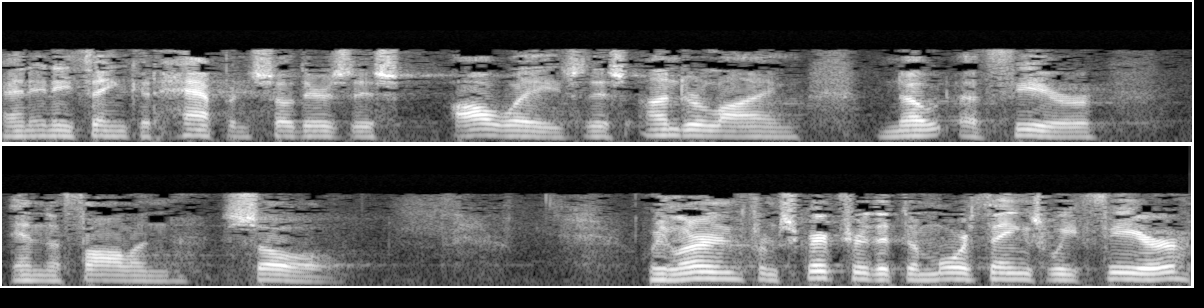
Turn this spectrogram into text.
and anything could happen. So there's this always this underlying note of fear in the fallen soul. We learn from scripture that the more things we fear,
